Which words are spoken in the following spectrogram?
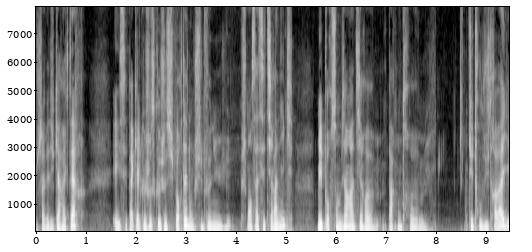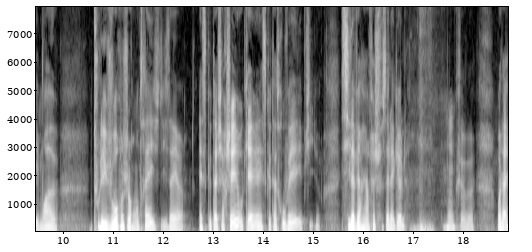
j'avais du caractère. Et c'est pas quelque chose que je supportais, donc je suis devenue, je pense, assez tyrannique. Mais pour son bien, à dire, euh, par contre, euh, tu trouves du travail. Et moi, euh, tous les jours, je rentrais et je disais, est-ce que tu as cherché? Ok, est-ce que tu as trouvé? Et puis, s'il avait rien fait, je faisais la gueule. Donc voilà,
